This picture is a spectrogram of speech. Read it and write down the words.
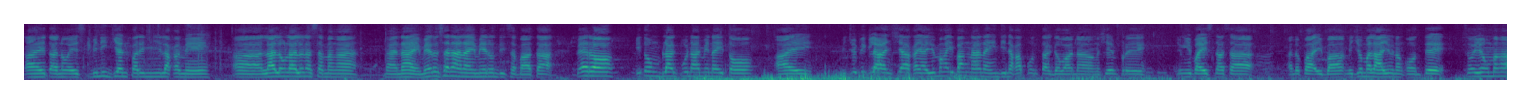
kahit ano is binigyan pa rin nila kami ah, lalong-lalo na sa mga nanay. Meron sa nanay, meron din sa bata. Pero itong vlog po namin na ito ay medyo biglaan siya kaya yung mga ibang nanay hindi nakapunta gawa ng syempre yung iba is nasa ano pa iba medyo malayo ng konti. So yung mga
